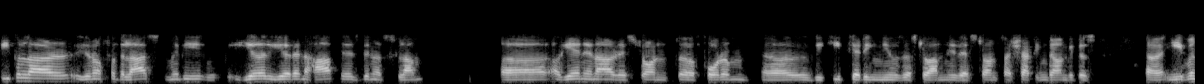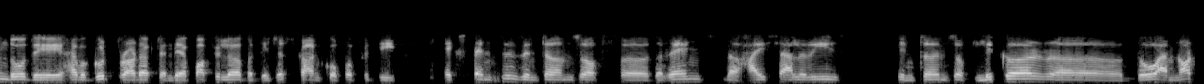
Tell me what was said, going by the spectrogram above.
people are, you know, for the last maybe year, year and a half, there's been a slump. Uh, again, in our restaurant uh, forum, uh, we keep getting news as to how many restaurants are shutting down because uh, even though they have a good product and they are popular, but they just can't cope up with the expenses in terms of uh, the rents, the high salaries, in terms of liquor. Uh, though I'm not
